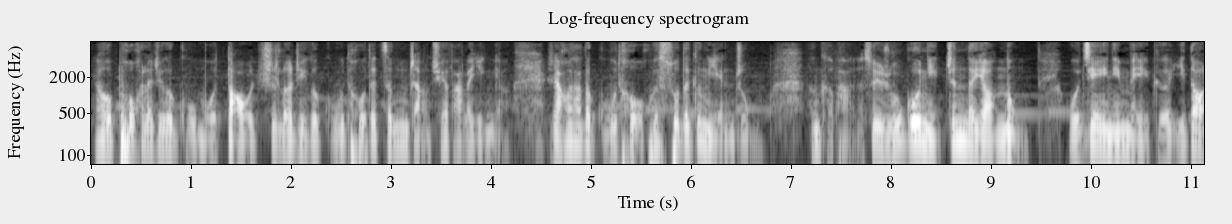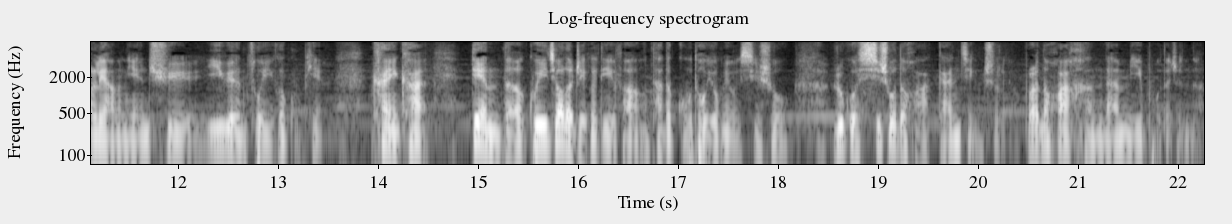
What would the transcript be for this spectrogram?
然后破坏了这个骨膜，导致了这个骨头的增长缺乏了营养，然后他的骨头会缩得更严重，很可怕的。所以，如果你真的要弄，我建议你每隔一到两年去医院做一个骨片，看一看。垫的硅胶的这个地方，它的骨头有没有吸收？如果吸收的话，赶紧治疗，不然的话很难弥补的。真的，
